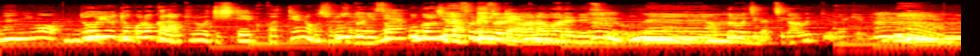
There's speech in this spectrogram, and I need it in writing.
何を、どういうところからアプローチしていくかっていうのがそれぞ本当にれね。そこがね、それぞれの表れですようんね。うんアプローチが違うっていうだけでうね。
